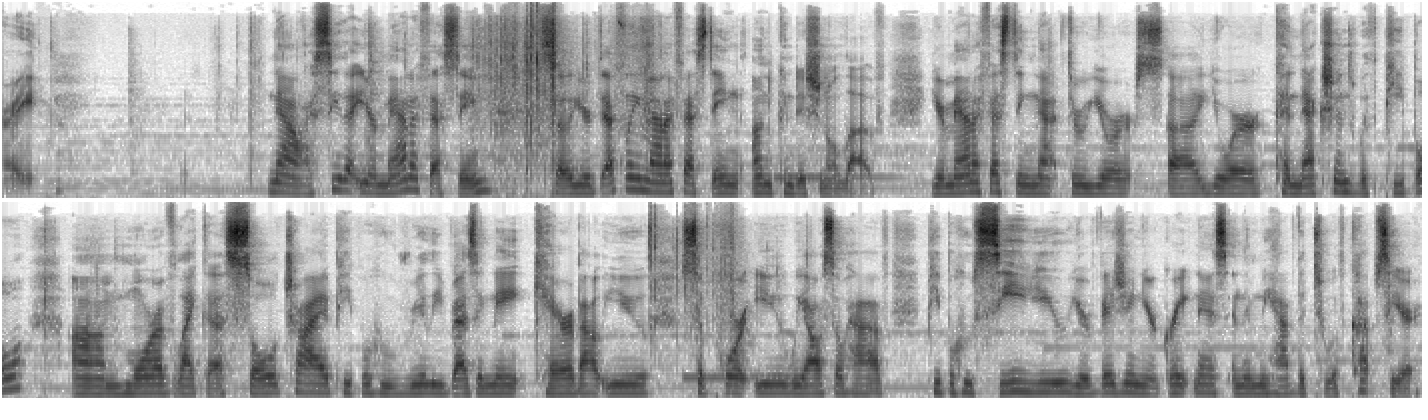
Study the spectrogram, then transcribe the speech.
right. Now, I see that you're manifesting. So you're definitely manifesting unconditional love. You're manifesting that through your uh, your connections with people, um, more of like a soul tribe, people who really resonate, care about you, support you. We also have people who see you, your vision, your greatness, and then we have the Two of Cups here.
